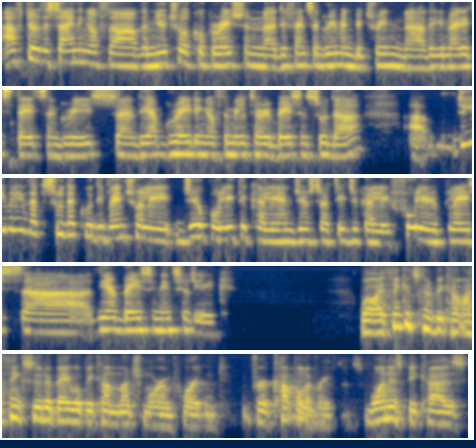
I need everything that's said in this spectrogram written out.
After the signing of the, the mutual cooperation uh, defense agreement between uh, the United States and Greece and the upgrading of the military base in Suda, uh, do you believe that Suda could eventually geopolitically and geostrategically fully replace uh, the air base in Incirlik? Well, I think it's going to become, I think Suda Bay will become much more important for a couple of reasons. One is because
